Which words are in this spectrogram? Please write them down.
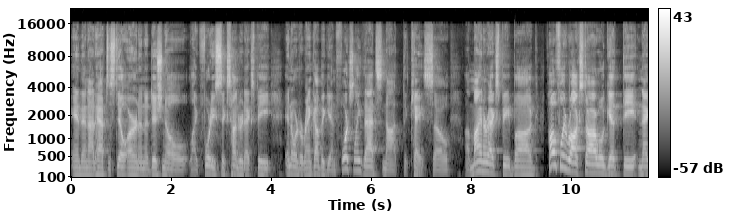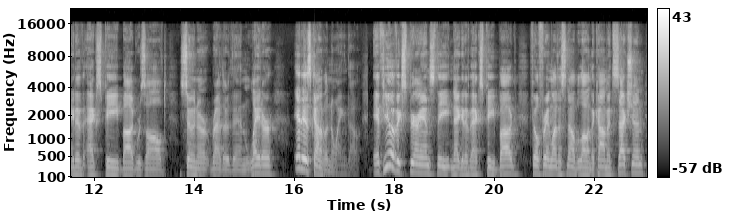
and then I'd have to still earn an additional like 4600 XP in order to rank up again. Fortunately, that's not the case. So, a minor XP bug. Hopefully, Rockstar will get the negative XP bug resolved sooner rather than later. It is kind of annoying though. If you have experienced the negative XP bug, feel free and let us know below in the comments section.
